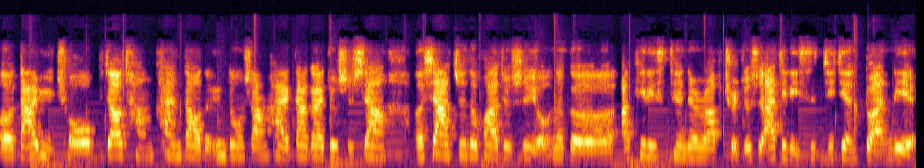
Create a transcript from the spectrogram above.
呃，打羽球比较常看到的运动伤害，大概就是像呃下肢的话，就是有那个 Achilles tendon rupture，就是阿基里斯肌腱断裂，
